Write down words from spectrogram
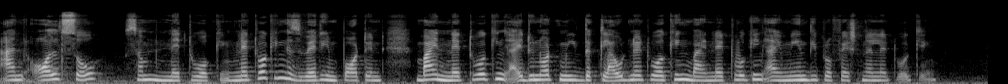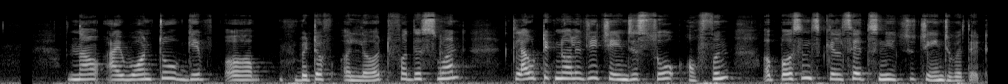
and also some networking. Networking is very important. By networking, I do not mean the cloud networking. By networking, I mean the professional networking. Now, I want to give a bit of alert for this one. Cloud technology changes so often, a person's skill sets need to change with it.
